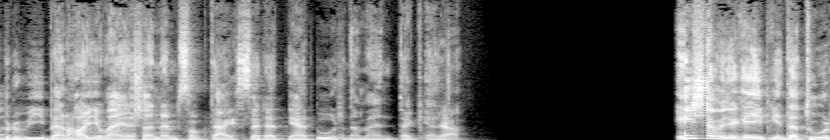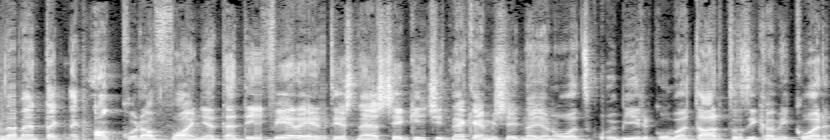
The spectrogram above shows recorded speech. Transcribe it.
WWE-ben hagyományosan nem szokták szeretni a turnamenteket. Ja. Én sem vagyok egyébként a turnamenteknek akkora fanja, tehát én félreértés ne essék kicsit, nekem is egy nagyon old school birkóba tartozik, amikor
